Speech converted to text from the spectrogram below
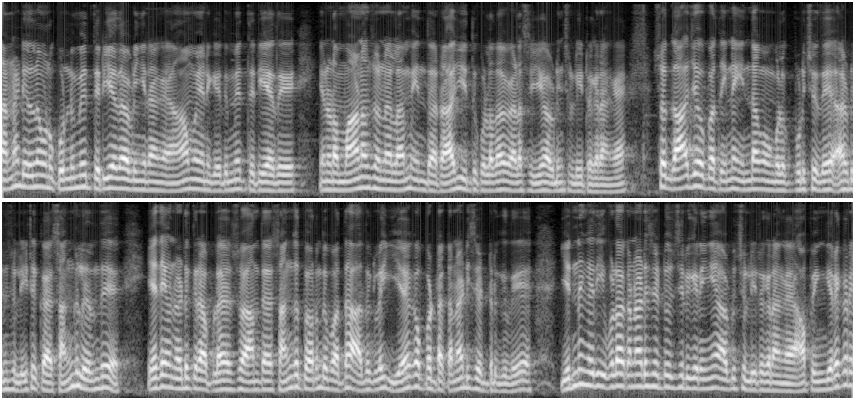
கண்ணாடியில் உனக்கு ஒன்றுமே தெரியாது அப்படிங்கிறாங்க. ஆமாம் எனக்கு எதுவுமே தெரியாது. என்னோட மானம் சொன்ன எல்லாமே இந்த ராஜ்யத்துக்குள்ளே தான் வேலை செய்யும் அப்படின்னு சொல்லிட்டு இருக்கிறாங்க ஸோ காஜாவை பார்த்தீங்கன்னா இந்தாங்க உங்களுக்கு பிடிச்சது அப்படின்னு சொல்லிட்டு க சங்குலேருந்து எதை ஒன்று எடுக்கிறாப்புல. ஸோ அந்த சங்கு திறந்து பார்த்தா அதுக்குள்ளே ஏகப்பட்ட கண்ணாடி செட் இருக்குது. என்னங்க இது இவ்வளோ கண்ணாடி செட் வச்சிருக்கிறீங்க? அப்படின்னு சொல்லிட்டு அப்போ இங்கே இருக்கிற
